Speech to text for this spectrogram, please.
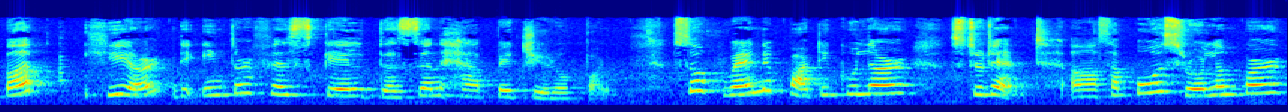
But here the interval scale doesn't have a zero point. So when a particular student uh, suppose roll number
